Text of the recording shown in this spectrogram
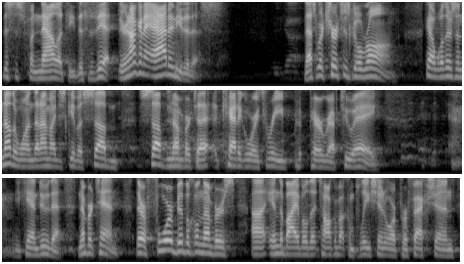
this is finality. This is it. You're not going to add any to this. That's where churches go wrong. Yeah, well, there's another one that I might just give a sub sub number to category three, paragraph 2A. You can't do that. Number 10, there are four biblical numbers uh, in the Bible that talk about completion or perfection,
